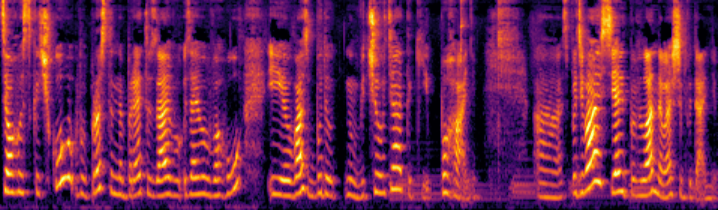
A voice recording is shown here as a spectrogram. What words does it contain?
цього скачку ви просто наберете зайву, зайву вагу, і у вас буде ну, відчуття такі погані. Сподіваюсь, я відповіла на ваше питання.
